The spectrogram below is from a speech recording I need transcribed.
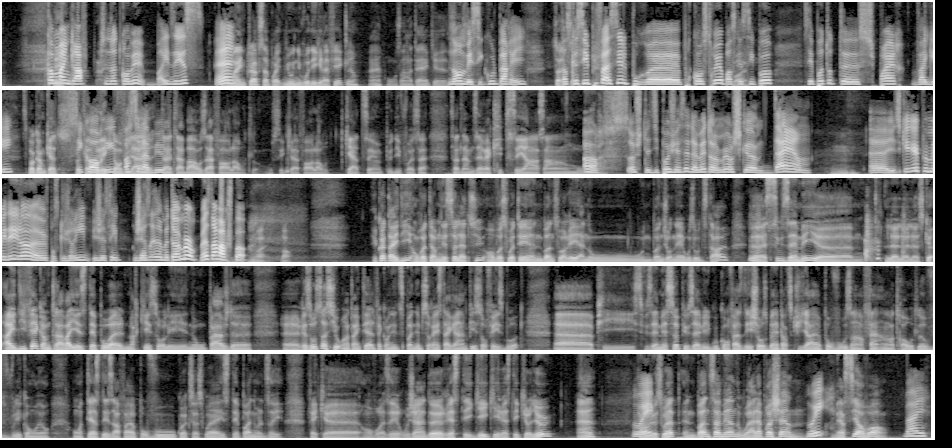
Comme Et- Minecraft, tu notes combien? Ben 10. Ben, Hein? Minecraft, ça pourrait être mieux au niveau des graphiques, là. Hein? On s'entend que. non, mais c'est cool pareil. ça- Parce ça- que c'est plus facile pour, euh, pour construire, parce Ouais. que c'est pas, c'est pas tout euh, super vagué. C'est pas comme quand tu fabriques carré, ton village, ta, ta base à Fallout. Là, où c'est qu'à Fallout 4, c'est un peu, des fois, ça, ça a de la misère à clipser ensemble. ou, Ah, ça, je te dis pas, j'essaie de mettre un mur, je suis comme, damn! Mhm. Euh, y a-tu quelqu'un qui peut m'aider, là? Euh, Parce que j'arrive, j'essaie, j'essaie de mettre un mur, mais ça marche pas. Ouais, bon. Écoute, Heidi, on va terminer ça là-dessus. On va souhaiter une bonne soirée à nos. une bonne journée aux auditeurs. Euh, si vous aimez euh, le- le- le- ce que Heidi fait comme travail, n'hésitez pas à le marquer sur les, nos pages de euh, réseaux sociaux en tant que tel. Fait qu'on est disponible sur Instagram puis sur Facebook. Euh, puis si vous aimez ça, puis vous avez le goût qu'on fasse des choses bien particulières pour vos enfants, entre autres, là, vous voulez qu'on on, on teste des affaires pour vous, quoi que ce soit, n'hésitez pas à nous le dire. Fait que euh, on va dire aux gens de rester geeks et rester curieux. Hein? Puis on le souhaite une bonne semaine ou à la prochaine. oui, Merci, au revoir. bye.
